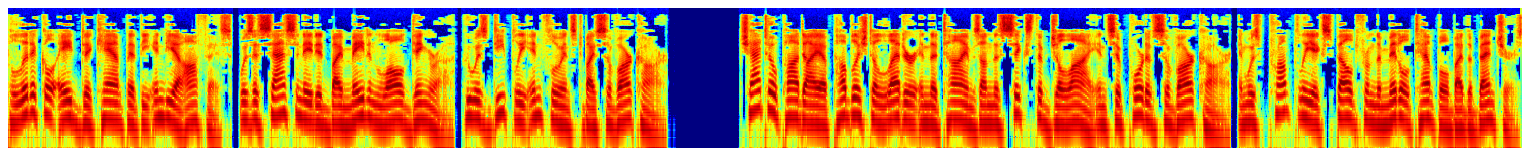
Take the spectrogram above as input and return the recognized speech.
political aide-de-camp at the India Office, was assassinated by Madan Lal Dhingra, who was deeply influenced by Savarkar. Chattopadhyaya published a letter in the Times on 6 July in support of Savarkar, and was promptly expelled from the Middle Temple by the benchers.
